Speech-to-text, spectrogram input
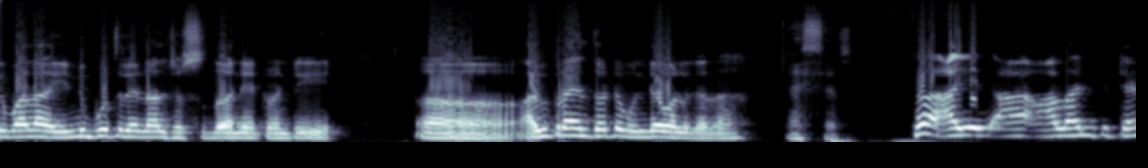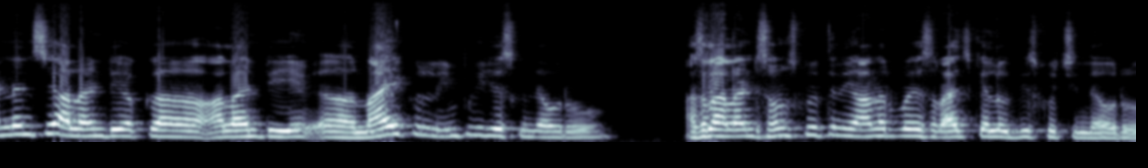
ఇవాళ ఎన్ని బూతులు వినాల్సి వస్తుందో అనేటువంటి అభిప్రాయంతో ఉండేవాళ్ళు కదా. సార్ సో అలాంటి టెండెన్సీ అలాంటి యొక్క అలాంటి నాయకుల్ని ఎంపిక చేసుకుంది ఎవరు? అసలు అలాంటి సంస్కృతిని ఆంధ్రప్రదేశ్ రాజకీయాల్లోకి తీసుకొచ్చింది ఎవరు?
